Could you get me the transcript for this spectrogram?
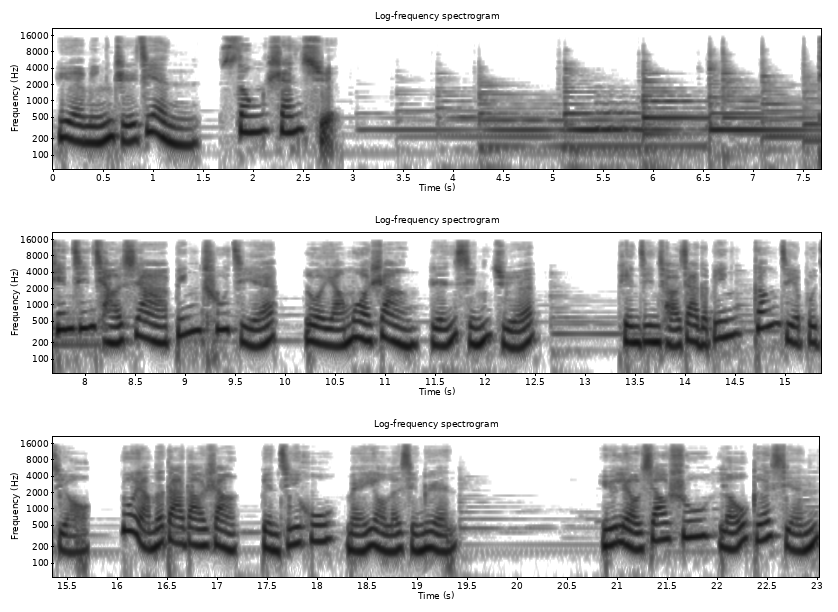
月明直见嵩山雪。天津桥下冰初结，洛阳陌上人行绝。天津桥下的冰刚结不久，洛阳的大道上便几乎没有了行人。榆柳萧疏楼阁闲，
